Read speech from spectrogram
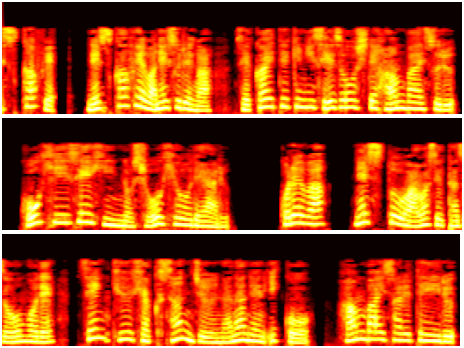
スカフェ。ネスカフェはネスレが世界的に製造して販売するコーヒー製品の商標である。これはネストを合わせた造語で1937年以降販売されている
